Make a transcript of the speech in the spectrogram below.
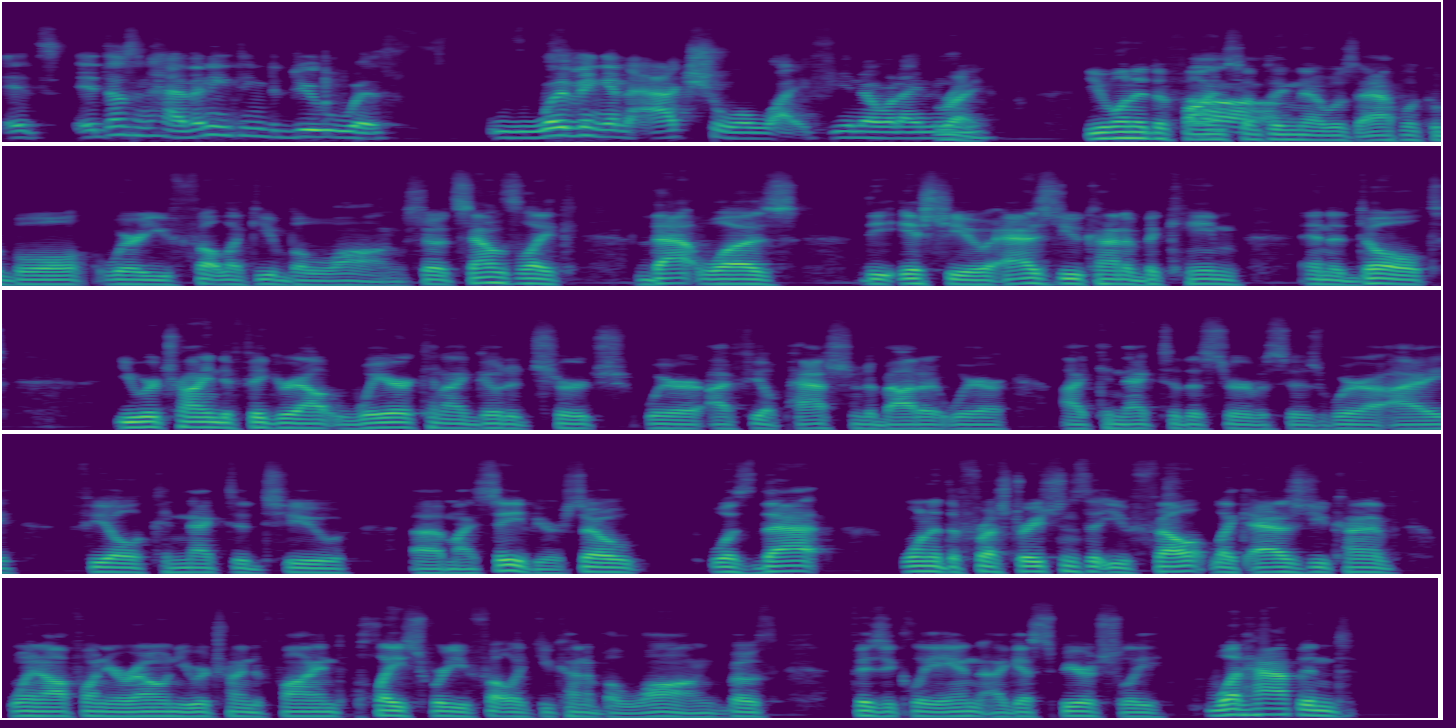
it's it doesn't have anything to do with living an actual life you know what i mean Right. You wanted to find Uh, something that was applicable where you felt like you belonged. So it sounds like that was the issue as you kind of became an adult. You were trying to figure out where can I go to church where I feel passionate about it, where I connect to the services, where I feel connected to uh, my Savior. So was that one of the frustrations that you felt like as you kind of went off on your own, you were trying to find place where you felt like you kind of belonged, both physically and I guess spiritually. What happened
